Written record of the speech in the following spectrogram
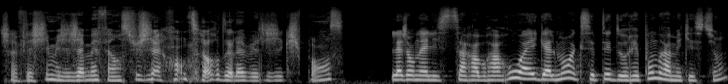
Je réfléchis, mais j'ai jamais fait un sujet en dehors de la Belgique, je pense. La journaliste Sarah Brarou a également accepté de répondre à mes questions.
